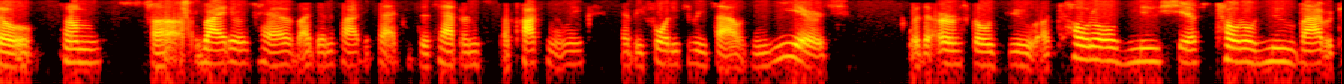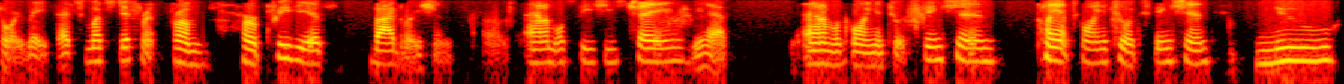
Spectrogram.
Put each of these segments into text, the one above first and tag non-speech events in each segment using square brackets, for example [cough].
So some uh, writers have identified the fact that this happens approximately every 43,000 years where the earth goes through a total new shift, total new vibratory rate. That's much different from her previous vibration. Uh, animal species change. We have animals going into extinction, plants going into extinction, new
